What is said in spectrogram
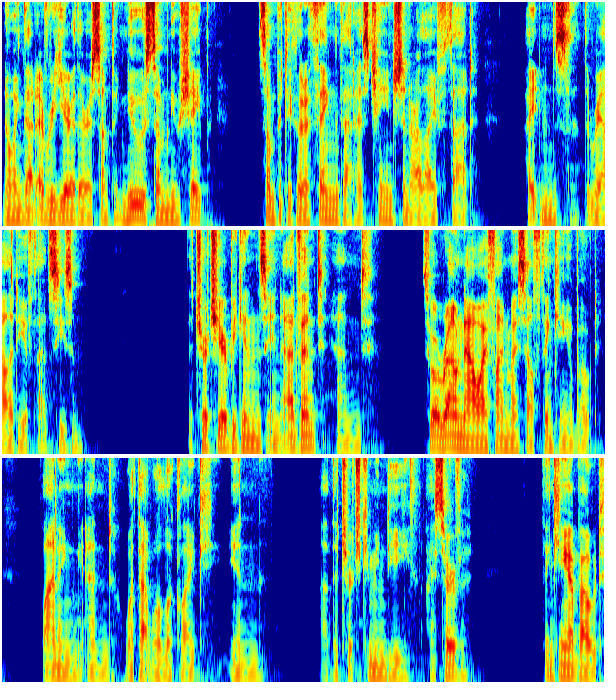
knowing that every year there is something new, some new shape, some particular thing that has changed in our life that heightens the reality of that season. The church year begins in Advent, and so around now I find myself thinking about planning and what that will look like in uh, the church community I serve thinking about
